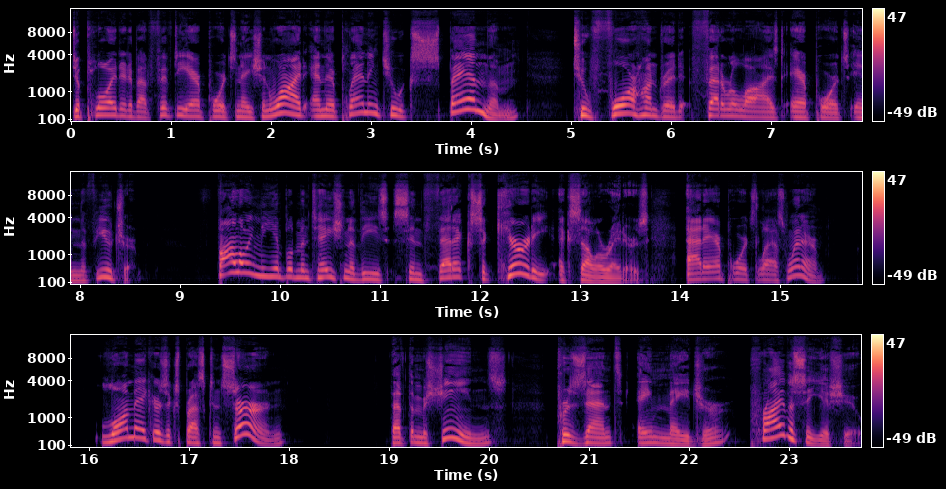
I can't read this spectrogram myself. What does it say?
deployed at about 50 airports nationwide, and they're planning to expand them to 400 federalized airports in the future. Following the implementation of these synthetic security accelerators at airports last winter, lawmakers expressed concern that the machines present a major privacy issue.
